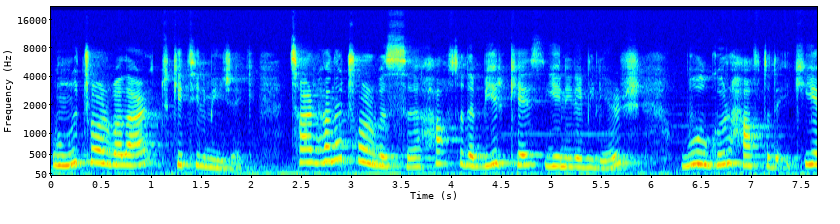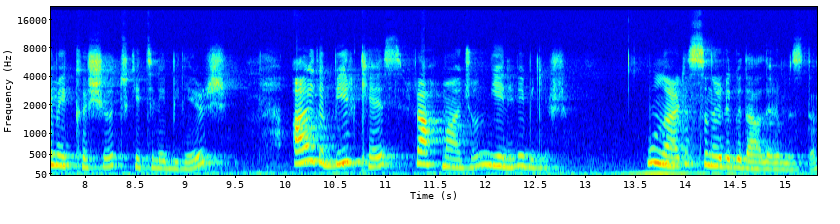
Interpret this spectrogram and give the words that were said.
Unlu çorbalar tüketilmeyecek. Tarhana çorbası haftada bir kez yenilebilir. Bulgur haftada iki yemek kaşığı tüketilebilir. Ayda bir kez lahmacun yenilebilir. Bunlar da sınırlı gıdalarımızdı.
